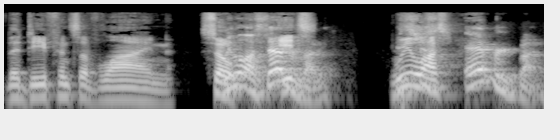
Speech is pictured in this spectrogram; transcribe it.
the defensive line. So we lost everybody. We It's lost everybody.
